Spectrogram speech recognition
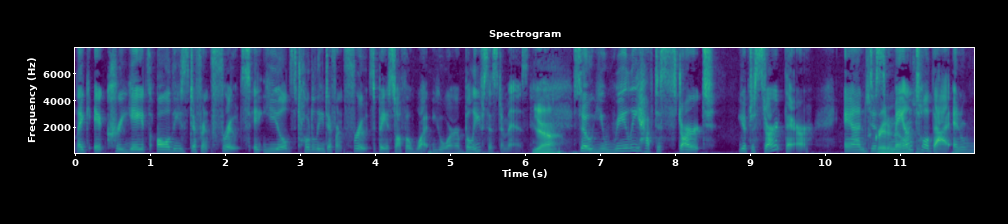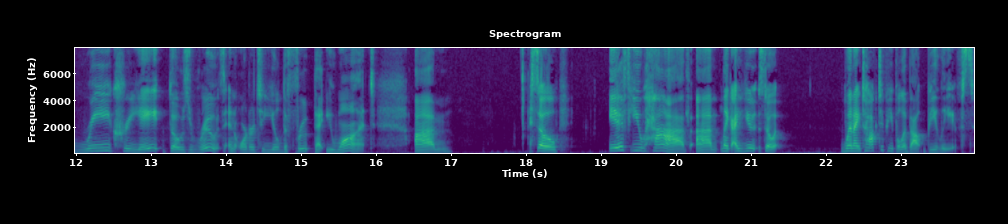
Like it creates all these different fruits. It yields totally different fruits based off of what your belief system is. Yeah. So you really have to start you have to start there and dismantle that and recreate those roots in order to yield the fruit that you want. Um, so if you have um, like I use so when I talk to people about beliefs,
